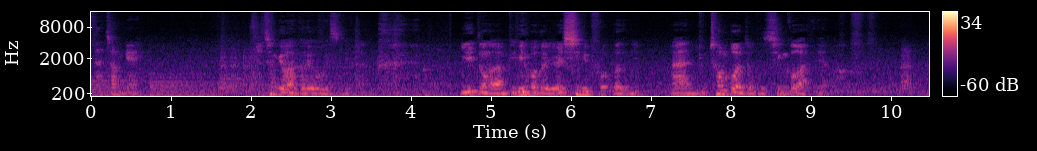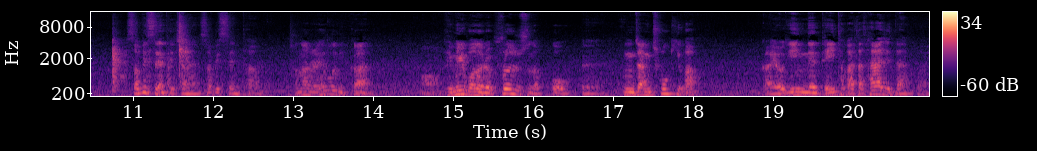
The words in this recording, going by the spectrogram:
그래. 4,000개. 4,000개만 더 해보겠습니다. 2일 동안 비밀번호 열심히 풀었거든요. 한 6,000번 정도 친 것 같아요. 서비스 센터 있잖아요. 서비스 센터. 전화를 해보니까 어, 비밀번호를 풀어줄 순 없고 그 공장 초기화? 그러니까 여기 있는 데이터가 다 사라진다는 거예요.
